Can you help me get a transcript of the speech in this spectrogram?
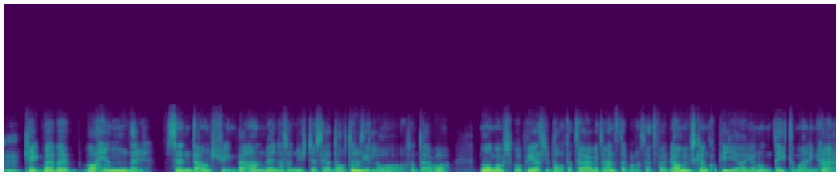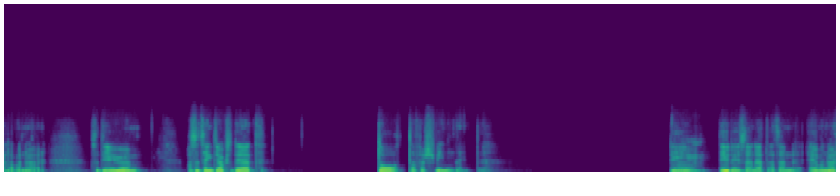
Mm. Okay, vad, vad, vad, händer sen downstream? Vad används och nyttjas det data mm. till och sånt där? Och många gånger så kopieras ju data till höger till vänster på något sätt. För ja, men vi ska en kopia och göra någon data mining här eller vad det nu är. Så det är ju, och så tänkte jag också det att data försvinner inte. Det är ju mm. det, är det sen att alltså, även om du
